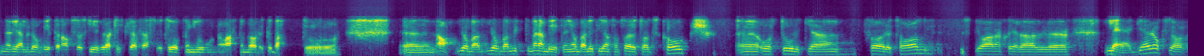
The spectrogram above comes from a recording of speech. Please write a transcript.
när det gäller de bitarna också. Skriver artiklar för SVT Opinion och Aftonbladet Debatt och Eh, ja, jobbar, jobbar mycket med den biten. Jobbar lite grann som företagscoach eh, åt olika företag. Jag arrangerar eh, läger också.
